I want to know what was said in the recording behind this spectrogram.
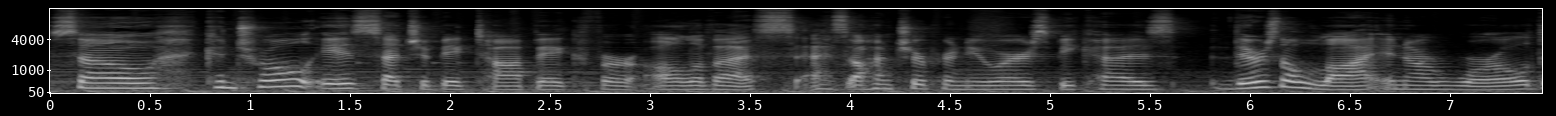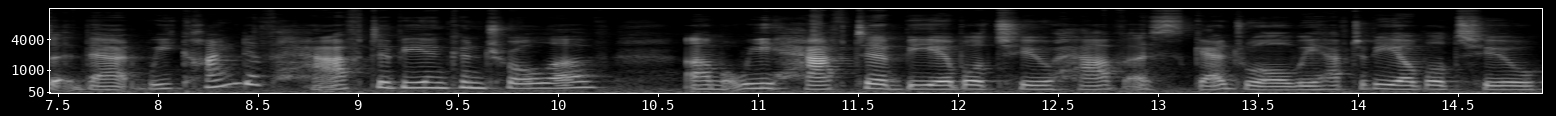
So, control is such a big topic for all of us as entrepreneurs because there's a lot in our world that we kind of have to be in control of. Um, we have to be able to have a schedule. We have to be able to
